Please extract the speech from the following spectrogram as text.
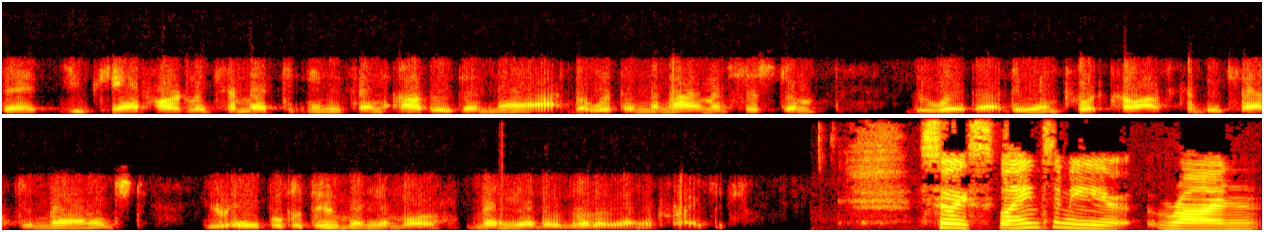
that you can't hardly commit to anything other than that. But within the Niman system, the way that the input costs can be kept and managed, you're able to do many more many of those other enterprises. So explain to me, Ron,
